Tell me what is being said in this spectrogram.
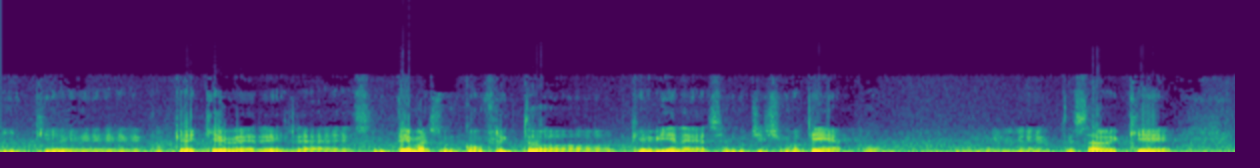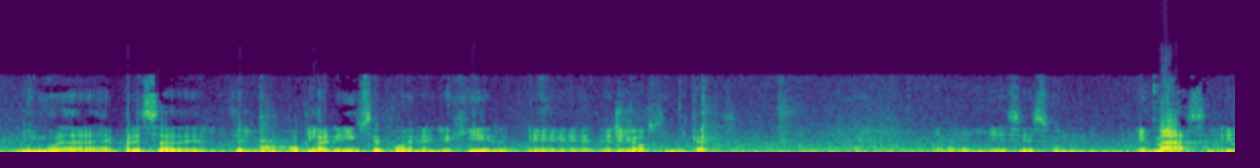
y que lo que hay que ver es, un tema, es un conflicto que viene de hace muchísimo tiempo. Eh, usted sabe que ninguna de las empresas del, grupo Clarín se pueden elegir delegados sindicales. Eh, y ese es un es más eh,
